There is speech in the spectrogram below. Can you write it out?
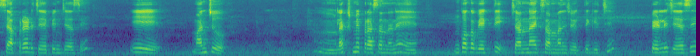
సెపరేట్ చేపించేసి ఈ మంచు లక్ష్మీ ప్రసన్నని ఇంకొక వ్యక్తి చెన్నైకి సంబంధించిన వ్యక్తికి ఇచ్చి పెళ్ళి చేసి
